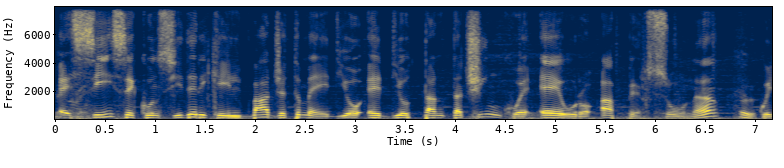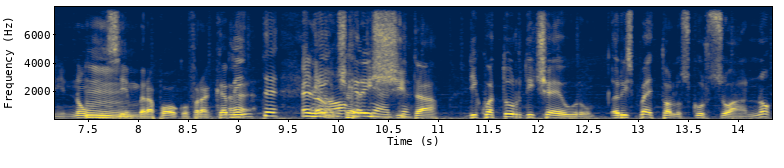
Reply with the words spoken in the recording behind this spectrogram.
Eh sì, se consideri che il budget medio è di 85 euro a persona, quindi non mi Mm. sembra poco francamente, Eh, eh, è no, in certo. crescita di 14 euro rispetto allo scorso anno,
